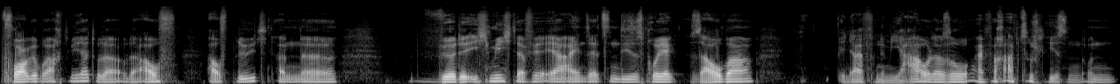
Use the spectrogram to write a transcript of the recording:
vorgebracht wird oder, oder auf, aufblüht, dann äh, würde ich mich dafür eher einsetzen, dieses Projekt sauber innerhalb von einem Jahr oder so einfach abzuschließen und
